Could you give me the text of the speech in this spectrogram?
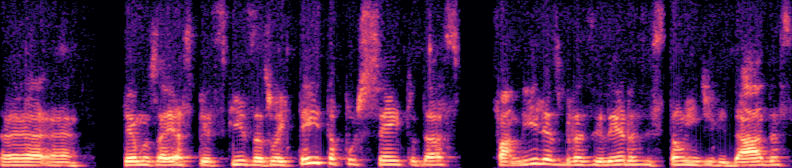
é, temos aí as pesquisas, 80% das famílias brasileiras estão endividadas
